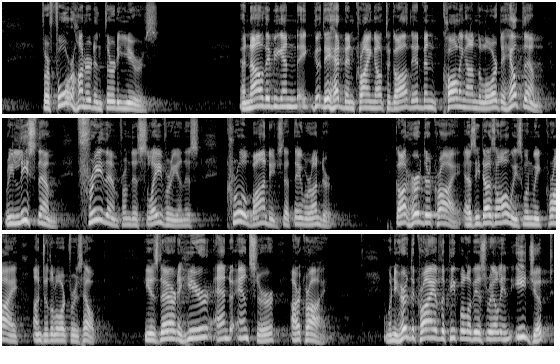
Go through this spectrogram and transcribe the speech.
for 430 years. And now they began, they had been crying out to God. They had been calling on the Lord to help them, release them, free them from this slavery and this cruel bondage that they were under. God heard their cry, as He does always when we cry unto the Lord for His help. He is there to hear and answer our cry. And when He heard the cry of the people of Israel in Egypt,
